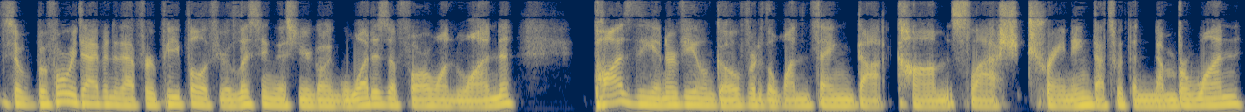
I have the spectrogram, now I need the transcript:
so before we dive into that, for people, if you're listening this and you're going, what is a 411? Pause the interview and go over to the onething.com slash training. That's with the number one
